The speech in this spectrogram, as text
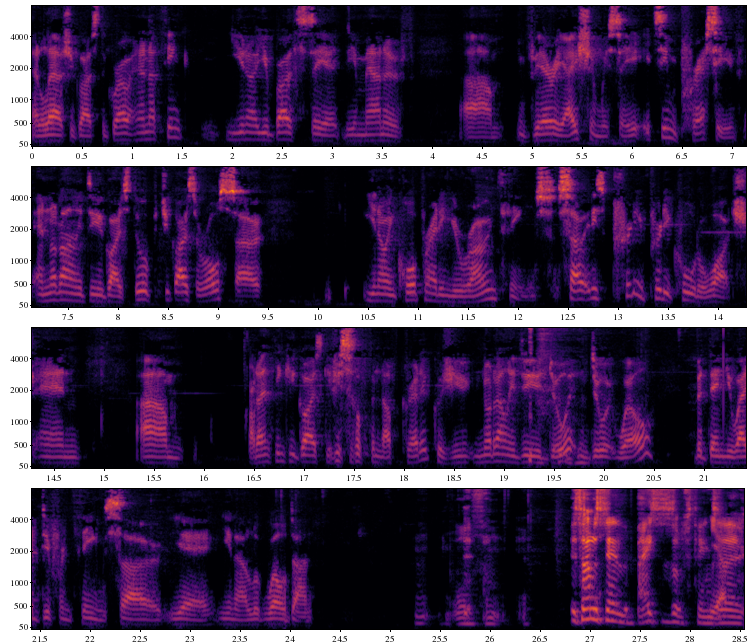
and allows you guys to grow. And I think you know you both see it the amount of um, variation we see. It's impressive, and not only do you guys do it, but you guys are also you know incorporating your own things. So it is pretty pretty cool to watch and. Um, I don't think you guys give yourself enough credit because you not only do you do it and do it well, but then you add different things. So yeah, you know, look, well done. Awesome. It's understanding the basis of things. Yeah. eh?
